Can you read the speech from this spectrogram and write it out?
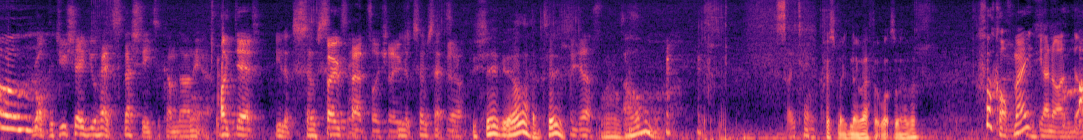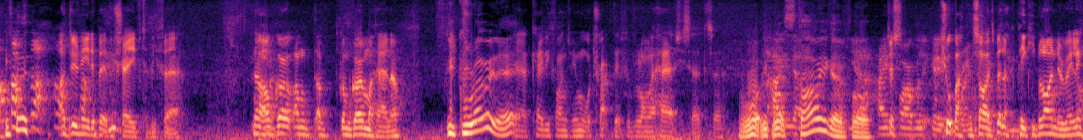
Rob, did you shave your head specially to come down here? I did. You look so sexy. Both heads I shaved. You look so sexy. Yeah. you shave your other head too. Yes. Wow. Oh. Exciting. Chris made no effort whatsoever. Fuck off, mate. Yeah, no, I'm, I, I do need a bit of a shave, to be fair. No, I'm, grow, I'm, I'm, I'm growing my hair now. You're growing it. Yeah, Kaylee finds me more attractive with longer hair, she said. So What what style are you going for? how Just far will it go? short back and sides, a bit like a peaky blinder, really.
